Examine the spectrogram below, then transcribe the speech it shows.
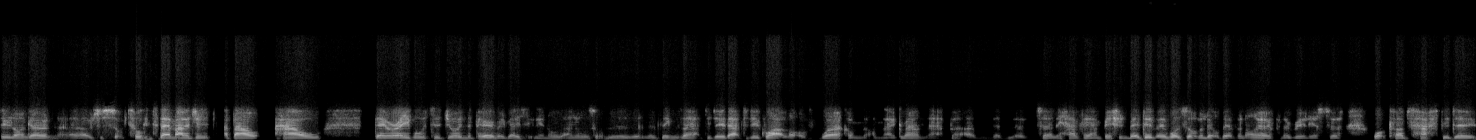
too long ago, and I was just sort of talking to their manager about how they were able to join the pyramid basically and all and all sort of the, the, the, things they had to do. Had to do quite a lot of work on on their ground there, but um, they, they certainly have the ambition. But it did it was sort of a little bit of an eye opener really as to what clubs have to do.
